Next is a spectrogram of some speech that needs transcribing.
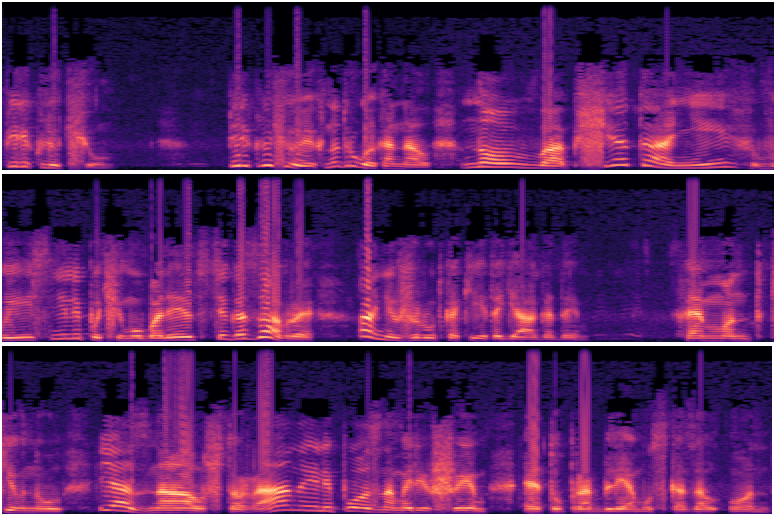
переключу. Переключу их на другой канал. Но вообще-то они выяснили, почему болеют стегозавры. Они жрут какие-то ягоды». Хэммонд кивнул. «Я знал, что рано или поздно мы решим эту проблему», — сказал он.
